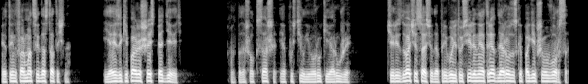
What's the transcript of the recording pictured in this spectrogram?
Этой информации достаточно. Я из экипажа 659. Он подошел к Саше и опустил его руки и оружие. «Через два часа сюда прибудет усиленный отряд для розыска погибшего Ворса».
